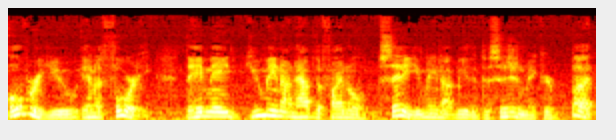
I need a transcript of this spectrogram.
over you in authority. They may you may not have the final say, you may not be the decision maker, but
